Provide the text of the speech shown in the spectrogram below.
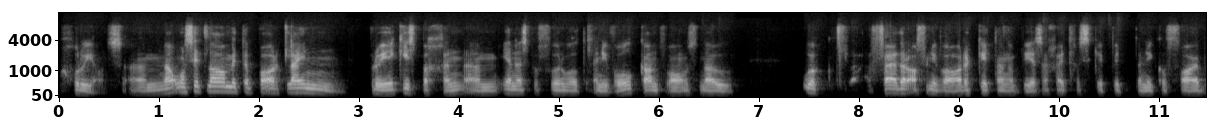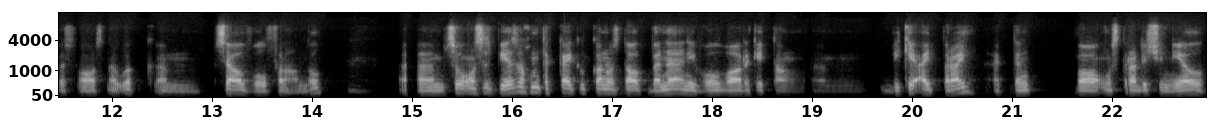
groei ons. Um nou ons het klaar met 'n paar klein projekkies begin. Um een is byvoorbeeld in die wolkant waar ons nou ook verder af in die ware ketting 'n besigheid geskep het Pinnacle Fibers waar ons nou ook ehm um, self wol verhandel. Ehm um, so ons is besig om te kyk hoe kan ons dalk binne in die wolware ketting ehm um, bietjie uitbrei. Ek dink waar ons tradisioneel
